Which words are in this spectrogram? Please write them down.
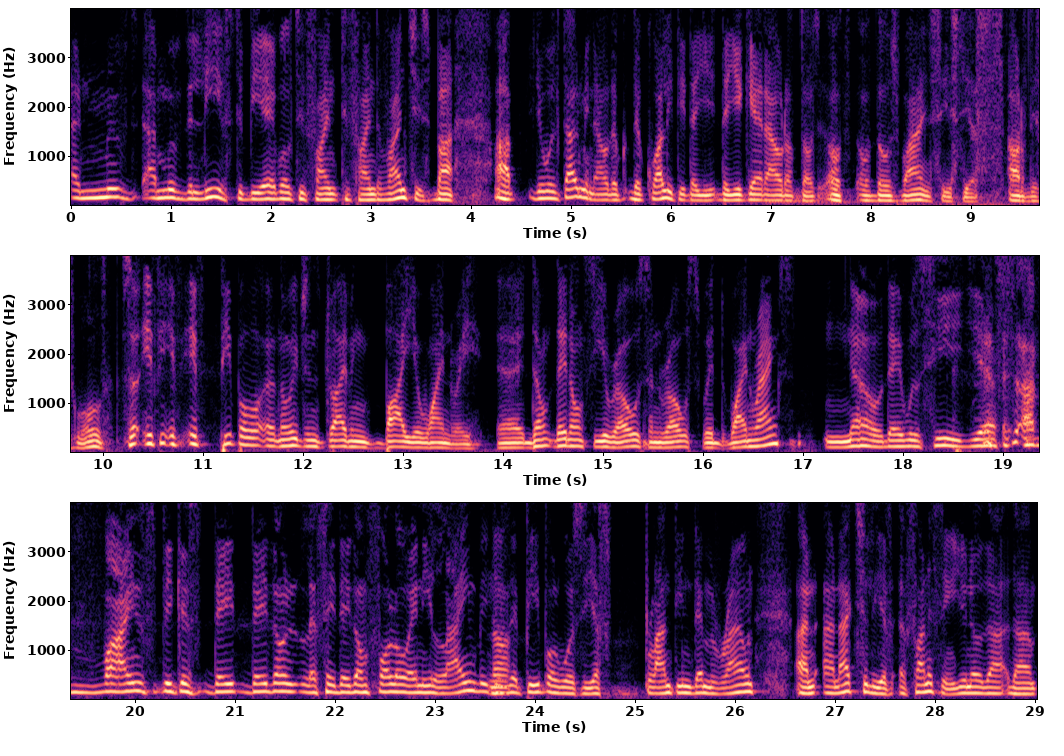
and move and move the leaves to be able to find to find the bunches. But uh, you will tell me now the, the quality that you that you get out of those of, of those vines is just out of this world. So if if if people uh, Norwegians driving by your winery uh, don't they don't see rows and rows with wine ranks? No, they will see yes uh, vines because they they don't let's say they don't follow any line because No. the people was just planting them around and and actually a, a funny thing you know the the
